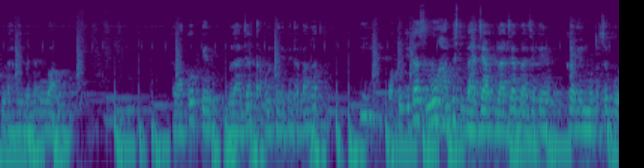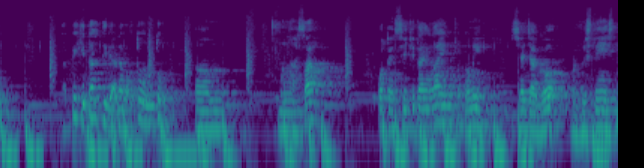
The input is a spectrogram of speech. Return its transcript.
Udah lebih banyak uang. Kalau aku belajar tak perlu pintar-pintar banget Iya. waktu kita semua habis belajar belajar belajar ke, ke ilmu tersebut. Tapi kita tidak ada waktu untuk em, mengasah potensi kita yang lain. Contoh nih saya jago berbisnis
